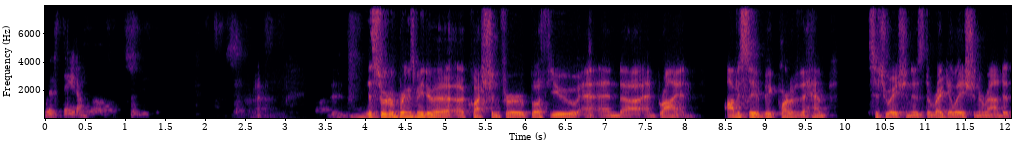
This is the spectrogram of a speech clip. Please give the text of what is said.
with data. This sort of brings me to a, a question for both you and uh, and Bryan. Obviously, a big part of the hemp situation is the regulation around it,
